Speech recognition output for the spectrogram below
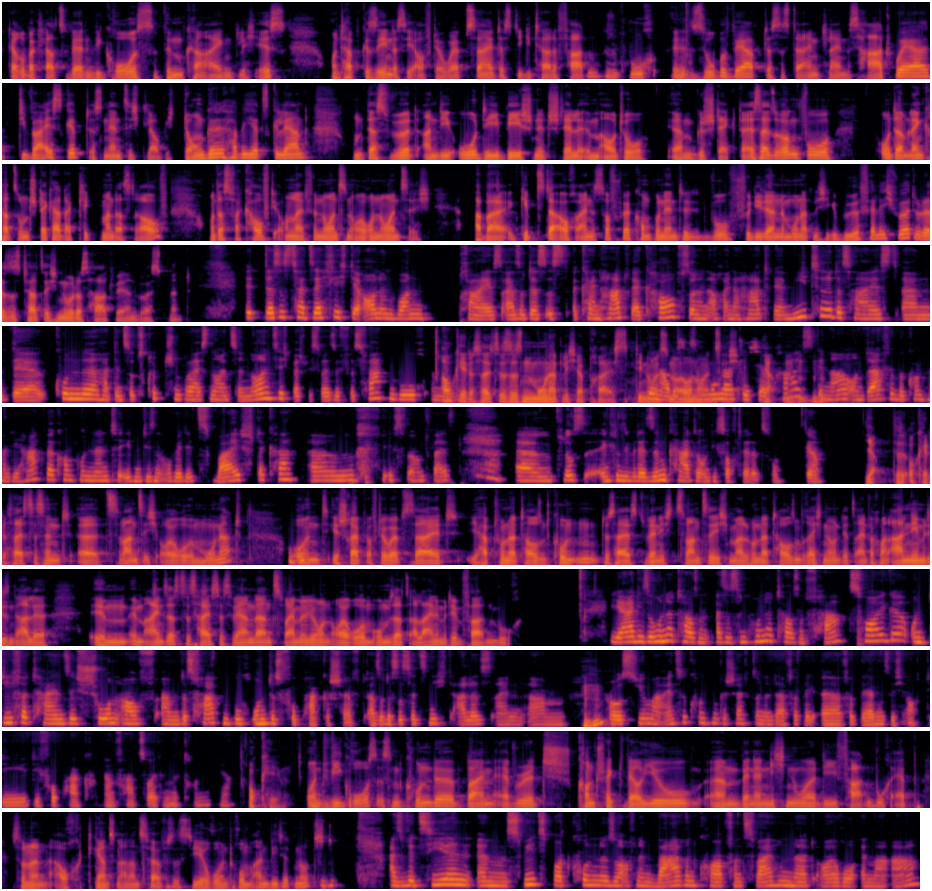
darüber klar zu werden, wie groß Wimka eigentlich ist und habe gesehen, dass ihr auf der Website das digitale Fahrtenbuch äh, so bewerbt, dass es da ein kleines Hardware-Device gibt. Das nennt sich, glaube ich, Dongle, habe ich jetzt gelernt. Und das wird an die ODB-Schnittstelle im Auto ähm, gesteckt. Da ist also irgendwo unterm Lenkrad so ein Stecker, da klickt man das drauf und das verkauft ihr online für 19,90 Euro. Aber gibt es da auch eine Softwarekomponente, wo für die dann eine monatliche Gebühr fällig wird oder ist es tatsächlich nur das Hardware-Investment? Äh, das ist tatsächlich der All-in-One Preis. Also das ist kein Hardware-Kauf, sondern auch eine Hardware-Miete. Das heißt, ähm, der Kunde hat den Subscription-Preis 1990 beispielsweise fürs Fahrtenbuch. Okay, das heißt, es ist ein monatlicher Preis, die 19,90 genau, Ist ein monatlicher ja. Preis, mhm, mhm. genau. Und dafür bekommt man die Hardware-Komponente, eben diesen OWD2-Stecker, ähm, wie es bei uns heißt, ähm, plus inklusive der SIM-Karte und die Software dazu. Genau. Ja, das, okay, das heißt, das sind äh, 20 Euro im Monat. Mhm. Und ihr schreibt auf der Website, ihr habt 100.000 Kunden. Das heißt, wenn ich 20 mal 100.000 rechne und jetzt einfach mal annehme, die sind alle im, im Einsatz, das heißt, es wären dann zwei Millionen Euro im Umsatz alleine mit dem Fahrtenbuch. Ja, diese 100.000, also es sind 100.000 Fahrzeuge und die verteilen sich schon auf ähm, das Fahrtenbuch und das Fuhrparkgeschäft. Also das ist jetzt nicht alles ein ähm, mhm. Prosumer Einzelkundengeschäft, sondern da verbe äh, verbergen sich auch die, die Fuhrparkfahrzeuge äh, mit drin. Ja. Okay. Und wie groß ist ein Kunde beim Average Contract Value, ähm, wenn er nicht nur die Fahrtenbuch-App, sondern auch die ganzen anderen Services, die er rundherum anbietet, nutzt? Mhm. Also wir zielen ähm, Sweet Spot Kunde so auf einen Warenkorb von 200 Euro MAA.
